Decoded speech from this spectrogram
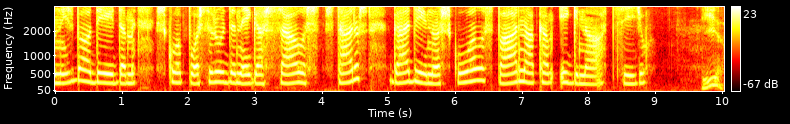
un izbaudīdami skopos rudenīgās saules starus gaidīja no skolas pārnākam Ignāciju. Jā.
